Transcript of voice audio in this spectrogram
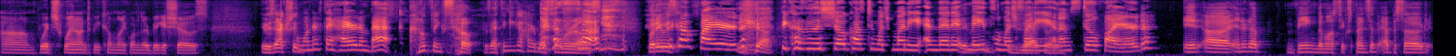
um, which went on to become like one of their biggest shows. It was I actually wonder if they hired him back. I don't think so because I think he got hired by somewhere else. But it was He got fired Yeah. because of this show cost too much money, and then it, It- made so much exactly. money, and I'm still fired. it uh, ended up being the most expensive episode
